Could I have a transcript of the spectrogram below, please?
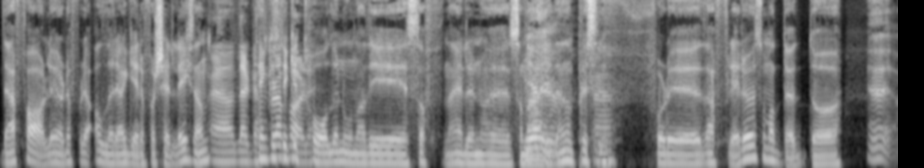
Det er farlig å gjøre det, fordi alle reagerer forskjellig. ikke sant? Ja, det er Tenk hvis du ikke tåler noen av de stoffene eller noe som er i den, og plutselig. Får du Det er flere som har dødd, og Ja, ja.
